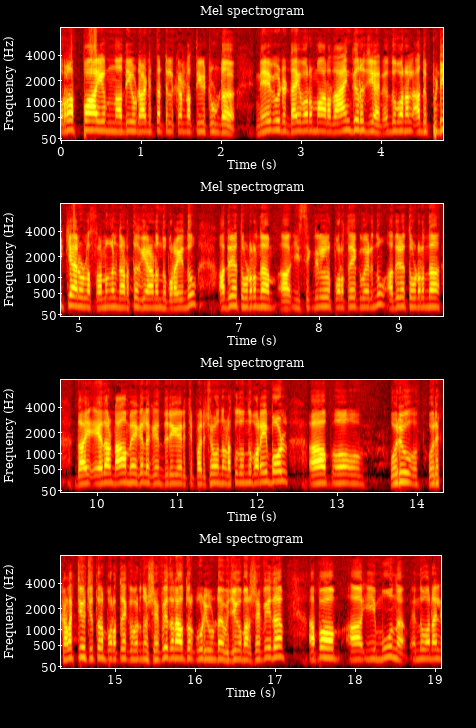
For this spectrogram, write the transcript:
ഉറപ്പായും നദിയുടെ അടിത്തട്ടിൽ കണ്ടെത്തിയിട്ടുണ്ട്. നേവിയുടെ ഡൈവർമാർ അത് ആങ്കർ ചെയ്യാൻ. എന്ന് പറഞ്ഞാൽ അത് പിടിക്കാനുള്ള ശ്രമങ്ങൾ നടത്തുകയാണെന്ന് പറയുന്നു. അതിനെ തുടർന്ന് ഈ സിഗ്നലുകൾ പുറത്തേക്ക് വരുന്നു. അതിനെ തുടർന്ന് ഏതാണ്ട് ആ മേഖല കേന്ദ്രീകരിച്ച് പരിശോധന നടക്കുന്നു എന്ന് പറയുമ്പോൾ ഒരു ഒരു കളക്റ്റീവ് ചിത്രം പുറത്തേക്ക് വരുന്നു. ഷെഫീദ് റാവുത്തർ കൂടിയുണ്ട് വിജയകുമാർ ഷെഫീദ്. അപ്പോൾ ഈ മൂന്ന് എന്ന് പറഞ്ഞാൽ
